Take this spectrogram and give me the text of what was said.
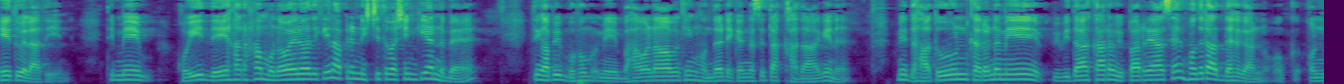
හේතු වෙලා තියෙන්නේ. ඉතින් මේ කොයි දේ හරහා මොන වෙනවද කියලා අපිට නිශ්චිත වශයෙන් කියන්න බෑ. ඉතින් අපි බොහොම මේ භාවනාවකින් හොඳට එකඟසිතක් හදාගෙන මේ ධාතුන් කරන මේ විවිධාකාර විපර්යාසයන් හොඳට අත්දැක ගන්නවා. ඔන්න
